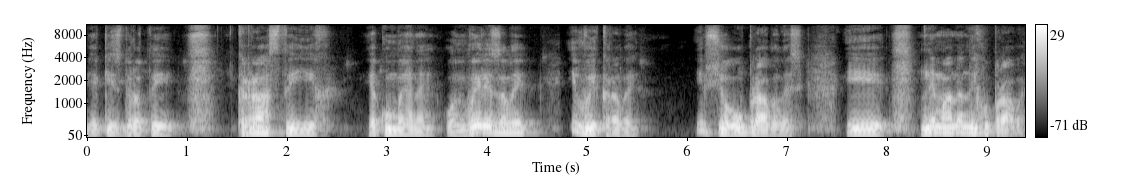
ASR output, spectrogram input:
якісь дроти, красти їх, як у мене. Вон вирізали і викрали. І все, управились. І нема на них управи.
